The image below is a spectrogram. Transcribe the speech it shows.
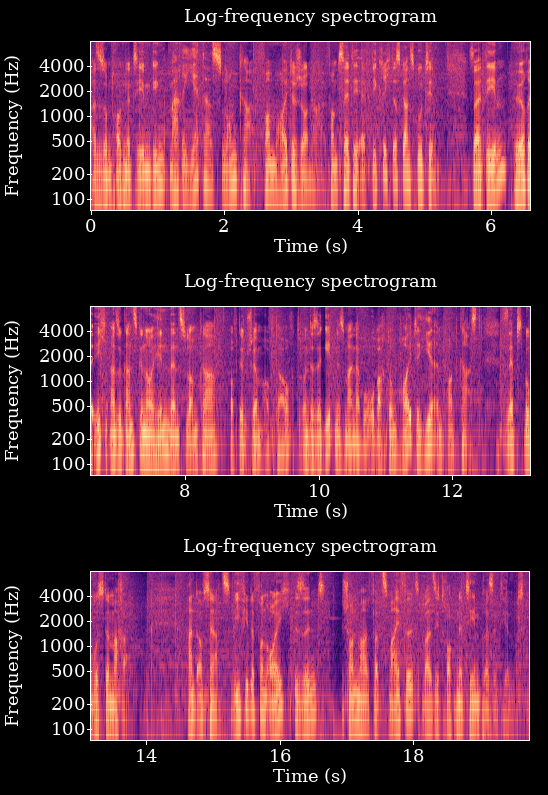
als es um trockene Themen ging, Marietta Slomka vom Heute-Journal, vom ZDF, die kriegt das ganz gut hin. Seitdem höre ich also ganz genau hin, wenn Slomka auf dem Schirm auftaucht. Und das Ergebnis meiner Beobachtung heute hier im Podcast, selbstbewusste Macher. Hand aufs Herz, wie viele von euch sind schon mal verzweifelt, weil sie trockene Themen präsentieren mussten?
